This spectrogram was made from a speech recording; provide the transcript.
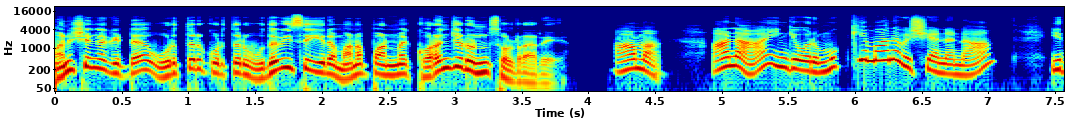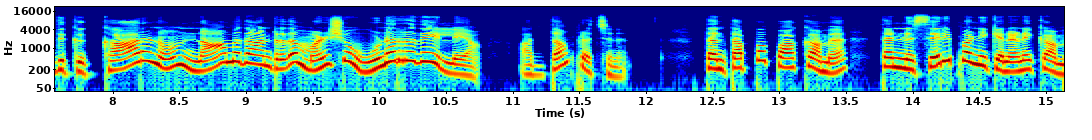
மனுஷங்க கிட்ட ஒருத்தருக்கு ஒருத்தர் உதவி செய்யற மனப்பான்மை குறைஞ்சிடும்னு சொல்றாரு. ஆமா. ஆனா இங்க ஒரு முக்கியமான விஷயம் என்னன்னா இதுக்கு காரணம் நாமதான்றத மனுஷன் உணர்றதே இல்லையா அதான் பிரச்சனை. தன் தப்ப பார்க்காம தன்னை சரி பண்ணிக்க நினைக்காம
